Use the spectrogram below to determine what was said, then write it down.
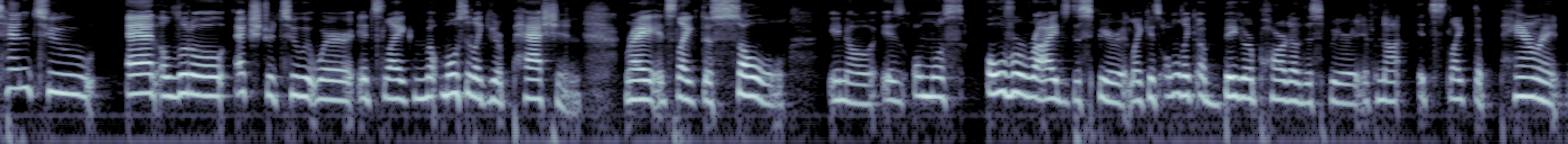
tend to add a little extra to it where it's like mostly like your passion, right? It's like the soul, you know, is almost overrides the spirit. Like it's almost like a bigger part of the spirit. If not, it's like the parent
